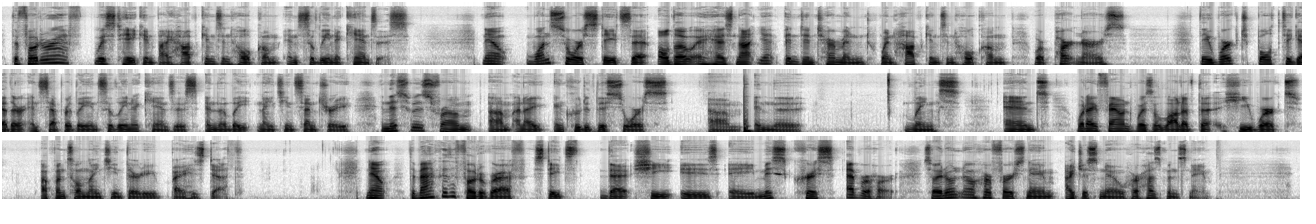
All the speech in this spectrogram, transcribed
The photograph was taken by Hopkins and Holcomb in Salina, Kansas. Now, one source states that although it has not yet been determined when Hopkins and Holcomb were partners, they worked both together and separately in Salina, Kansas in the late 19th century. And this was from, um, and I included this source um, in the links. And what I found was a lot of the, he worked up until 1930 by his death. Now, the back of the photograph states that she is a Miss Chris Eberhardt. So I don't know her first name, I just know her husband's name.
